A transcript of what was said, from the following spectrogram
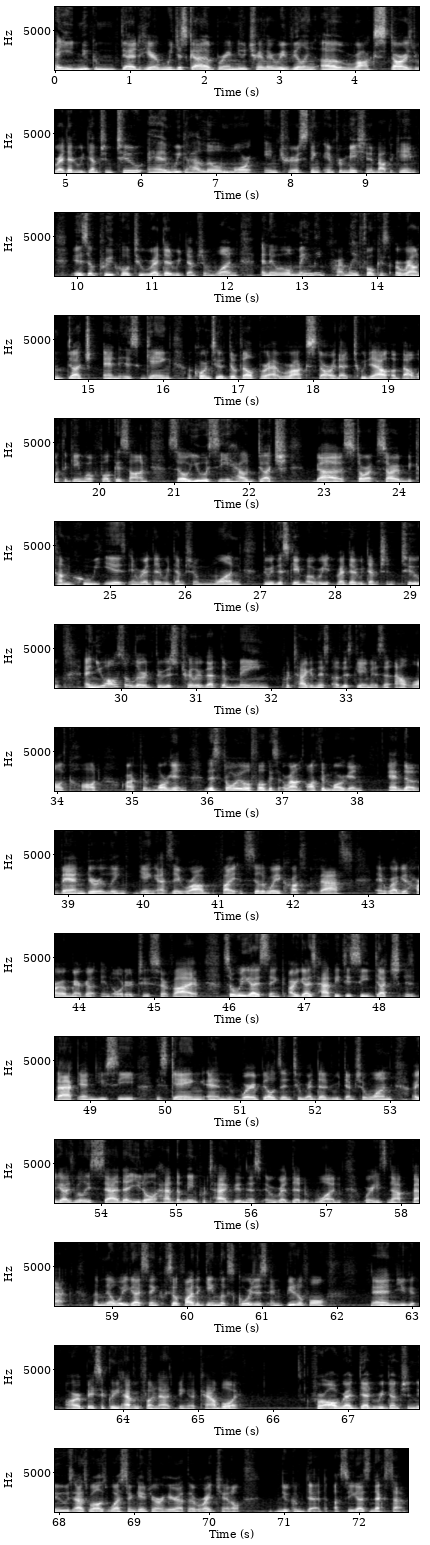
Hey, Nukem Dead here. We just got a brand new trailer revealing of Rockstar's Red Dead Redemption 2, and we got a little more interesting information about the game. It is a prequel to Red Dead Redemption 1, and it will mainly primarily focus around Dutch and his gang, according to a developer at Rockstar that tweeted out about what the game will focus on. So you will see how Dutch uh, start started become who he is in Red Dead Redemption 1 through this game of Red Dead Redemption 2. And you also learned through this trailer that the main protagonist of this game is an outlaw called Arthur Morgan. The story will focus around Arthur Morgan and the Van der Linde gang as they rob, fight, and steal their way across vast and rugged heart of America in order to survive. So what do you guys think? Are you guys happy to see Dutch is back and you see his gang and where it builds into Red Dead Redemption 1? Are you guys really sad that you don't have the main protagonist in Red Dead 1 where he's not back? Let me know what you guys think. So far the game looks gorgeous and beautiful and you are basically having fun as being a cowboy. For all Red Dead Redemption news as well as Western games, you are here at the right channel, Nukem Dead. I'll see you guys next time.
